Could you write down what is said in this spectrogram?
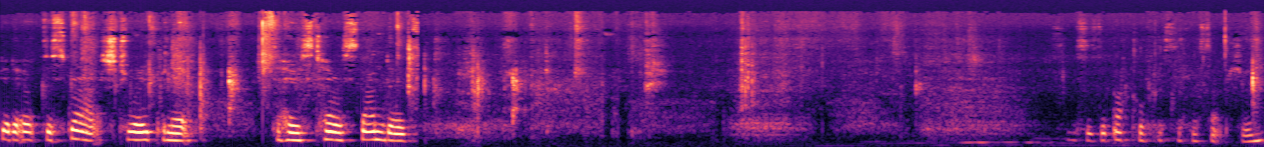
get it up to scratch to open it to host terrace standards. This is the back office of reception.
